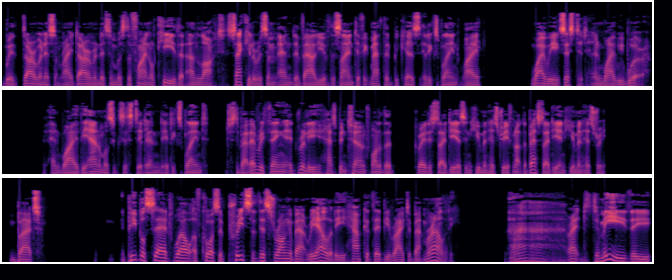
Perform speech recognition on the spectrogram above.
with Darwinism, right? Darwinism was the final key that unlocked secularism and the value of the scientific method because it explained why, why we existed and why we were and why the animals existed. And it explained just about everything. It really has been termed one of the greatest ideas in human history, if not the best idea in human history. But people said, well, of course, if priests are this wrong about reality, how could they be right about morality? Ah, right. To me, the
